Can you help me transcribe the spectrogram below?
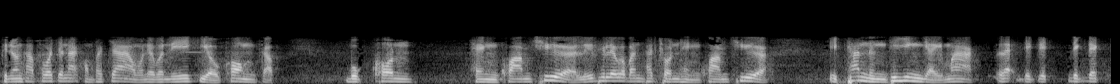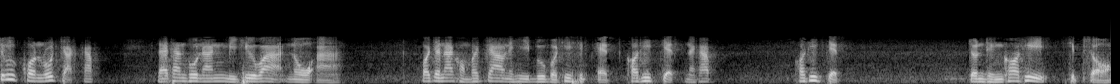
พี่น้องครับพระวจนะของพระเจ้าในวันนี้เกี่ยวข้องกับบุคคลแห่งความเชื่อ หรือที่เรียกว่าบรรพชนแห่งความเชื่อ อีกท่านหนึ่งที่ยิ่งใหญ่มาก และเด็กๆเด็กๆทุกคนรู้จักครับ และท่านผู้นั้นมีชื่อว่าโนอาห์ พระเจ้าของพระเจ้าในฮีบรูบทที่สิบเอ็ดข้อที่เจ็ดนะครับ ข้อที่เจ็ดจนถึงข้อที่สิบสอง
